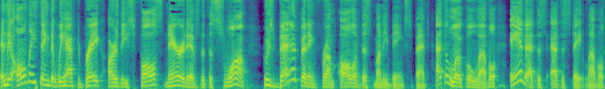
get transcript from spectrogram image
And the only thing that we have to break are these false narratives that the swamp who's benefiting from all of this money being spent at the local level and at the at the state level.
